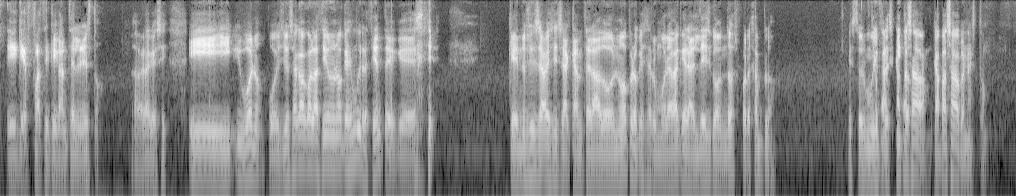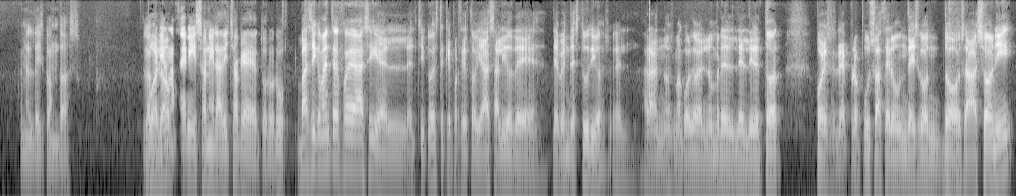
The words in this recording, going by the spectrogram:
Y qué fácil que cancelen esto. La verdad que sí. Y, y bueno, pues yo he sacado a colación uno que es muy reciente, que que no sé si sabes si se ha cancelado o no, pero que se rumoreaba que era el Days Gone 2, por ejemplo. Esto es muy ¿Qué, fresquito. ¿Qué ha pasado? ¿Qué ha pasado con esto? Con el Days Gone 2. Lo bueno, querían hacer y Sony le ha dicho que tururú. Básicamente fue así, el, el, chico este, que por cierto ya ha salido de, de Vende Studios, el, ahora no me acuerdo del nombre del, del, director, pues le propuso hacer un Days Gone 2 a Sony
